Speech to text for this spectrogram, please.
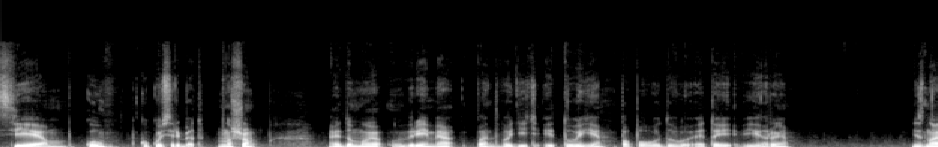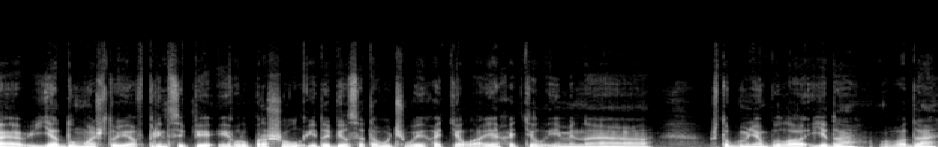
Всем ку кукусь, ребят. Ну что, я думаю, время подводить итоги по поводу этой игры. Не знаю, я думаю, что я, в принципе, игру прошел и добился того, чего я хотел. А я хотел именно, чтобы у меня была еда, вода,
